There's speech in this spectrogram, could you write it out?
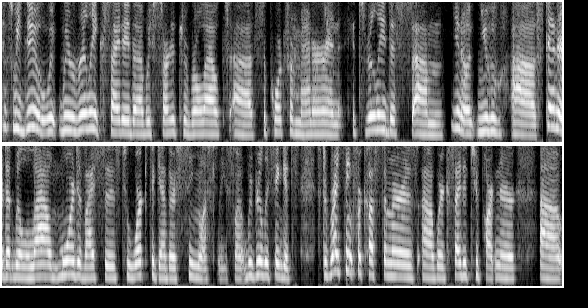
Yes, we do. We, are really excited. Uh, we've started to roll out uh, support for Matter, and it's really this, um, you know, new uh, standard that will allow more devices to work together seamlessly. So we really think it's it's the right thing for customers. Uh, we're excited to partner uh,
